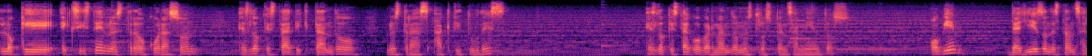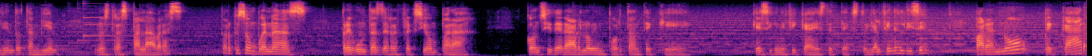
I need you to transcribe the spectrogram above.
Lo que existe en nuestro corazón es lo que está dictando nuestras actitudes, es lo que está gobernando nuestros pensamientos, o bien de allí es donde están saliendo también nuestras palabras. Creo que son buenas preguntas de reflexión para considerar lo importante que, que significa este texto. Y al final dice, para no pecar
